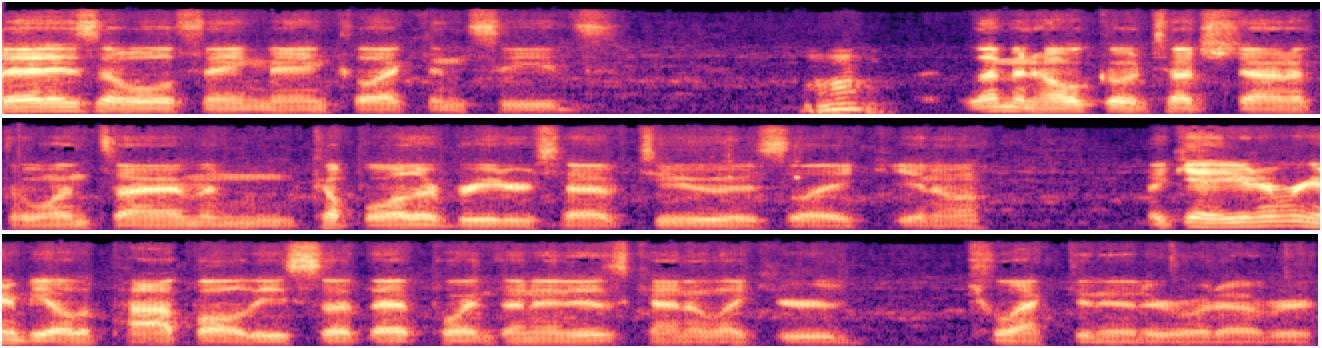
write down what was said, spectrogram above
that is the whole thing, man. Collecting seeds. Mhm. Lemon Hoko touched on it the one time, and a couple other breeders have too. Is like you know, like yeah, you're never gonna be able to pop all these. So at that point, then it is kind of like you're collecting it or whatever,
